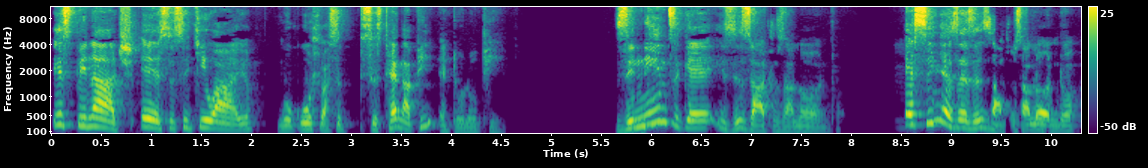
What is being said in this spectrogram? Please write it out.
ispinatshi esi sityiwayo. Ngokuhlwa si- sisithenga phi edolophini. Zininzi ke izizathu zaloo nto. Esinye zezizathu saloo nto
